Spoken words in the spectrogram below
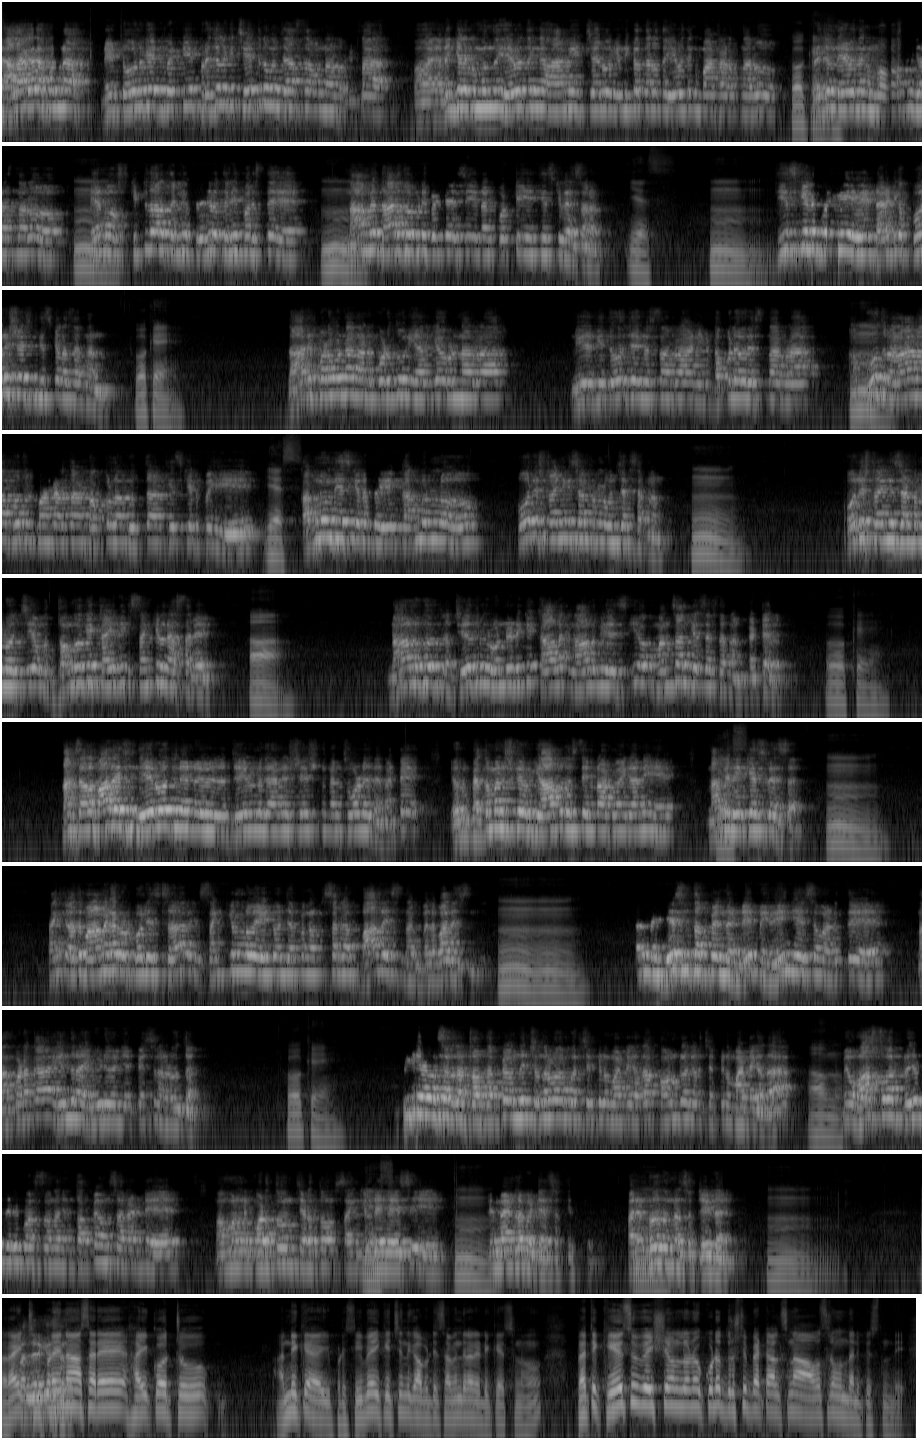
అలా కాకుండా నేను టోల్ గేట్ పెట్టి ప్రజలకి చేతులు చేస్తా ఉన్నాను. ఇట్లా ఎన్నికలకు ముందు ఏ విధంగా హామీ ఇచ్చారు ఎన్నికల తర్వాత ఏ విధంగా మాట్లాడుతున్నారు. ప్రజలు ఏ విధంగా మోసం చేస్తున్నారో. నేను స్కిట్ ద్వారా తెలియ ప్రజలు తెలియపరిస్తే. నా మీద దారి దోపిడీ పెట్టేసి నన్ను కొట్టి ఎస్ తీసుకెళ్ళిపోయి డైరెక్ట్గా పోలీస్ స్టేషన్ తీసుకెళ్ళారు సార్ నన్ను. ఓకే. దారి పొడవునా నన్ను కొడుతూ నీ వెనకెవరు ఉన్నారా నీ నీ దోరు చేపిస్తున్నారా నీకు డబ్బులు ఎవరు ఇస్తున్నారా బూతులు నానా బూతులు మాట్లాడతా డొక్కల్లో గుత్తా తీసుకెళ్ళిపోయి కర్నూలు తీసుకెళ్ళిపోయి కర్నూలులో పోలీస్ ట్రైనింగ్ సెంటర్లో ఉంచారు సార్ నన్ను. పోలీస్ ట్రైనింగ్ సెంటర్లో వచ్చి ఒక దొంగకి ఖైదీకి సంఖ్యలు వేస్తారే నాలుగు చేతులు రెండింటికి కాళ్ళకి నాలుగు వేసి ఒక మంచానికి వేసారు సార్ నన్ను కట్టారు ఓకే. నాకు చాలా బాధ వేసింది. ఏ రోజు నేను జైలు కానీ స్టేషన్ కానీ చూడలేదు. అంటే ఎవరు పెద్ద మనిషికి ఎవరికి ఆపద వస్తే రావడమే కానీ నా మీద ఏ కేసు లేదు సార్. సంఖ్య అదే మా నాన్నగారు పోలీస్ సార్. సంఖ్యలో వేయటం అని చెప్పిన ఒకసారిగా బాధ వేసింది. నాకు భలే బాధ వేసింది. సార్ మేము చేసిన తప్పేందండి. మేము ఏం చేసాం అడిగితే నా కొడక ఏందిరా ఈ వీడియో అని చెప్పేసి నేను అడుగుతాను ఓకే వీడియో సార్ దాంట్లో తప్పే ఉంది. చంద్రబాబు గారు చెప్పిన మాట కదా పవన్ కళ్యాణ్ గారు చెప్పిన మాట కదా. మేము వాస్తవాలు ప్రజలు తెలియపరుస్తాం తప్పే ఉంది సార్ అంటే మమ్మల్ని కొడతాం తిడతాం సంఖ్యలు Yes. వేసేసి Hmm. రిమాండ్లో పెట్టారు సార్ పన్నెండు రోజులు ఉన్నాను సార్ జైలు రైట్ ఇప్పుడైనా సరే. హైకోర్టు అన్ని కే- ఇప్పుడు సిబిఐకి ఇచ్చింది కాబట్టి సవీంద్రారెడ్డి కేసును ప్రతి కేసు విషయంలోనూ కూడా దృష్టి పెట్టాల్సిన అవసరం ఉందనిపిస్తుంది.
